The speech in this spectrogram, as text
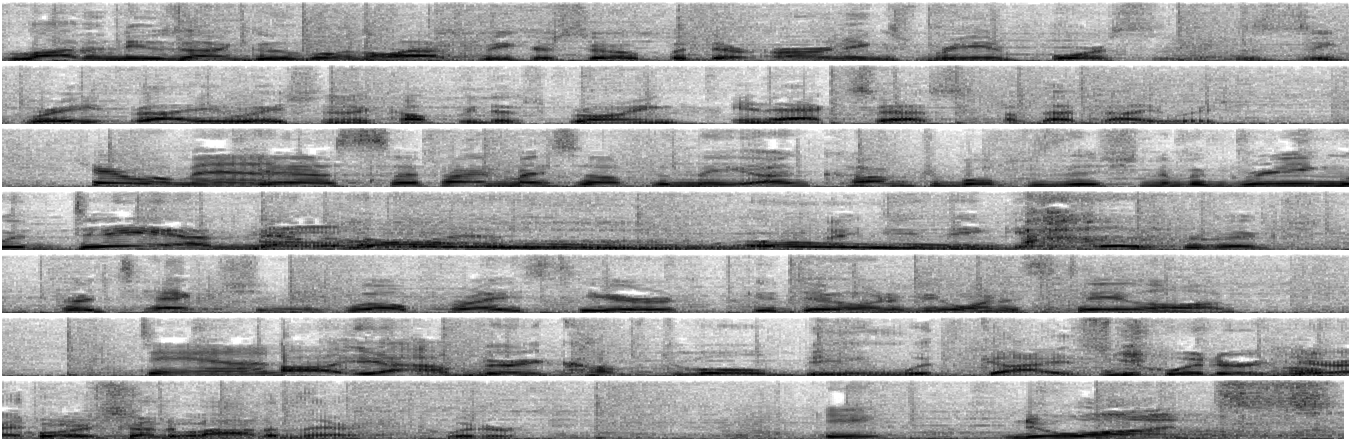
A lot of news on Google in the last week or so, but their earnings reinforce this is a great valuation in a company that's growing in excess of that valuation. Chairwoman. Yes, I find myself in the uncomfortable position of agreeing with Dan. Oh. Oh. I do oh. think protection, protection is well priced here, Godot, if you want to stay long. Dan? Uh, yeah, I'm very comfortable being with Guy's Twitter here. I think it's kind of bottom there. Twitter. Nuance.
